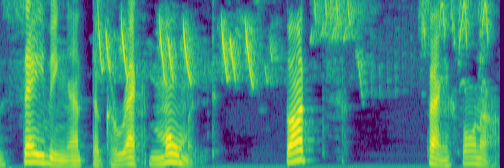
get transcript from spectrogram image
saving at the correct moment. But thanks for now.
